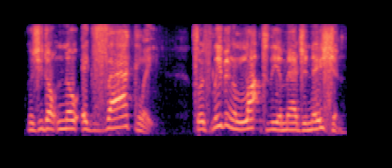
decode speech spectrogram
because you don't know exactly. So it's leaving a lot to the imagination,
